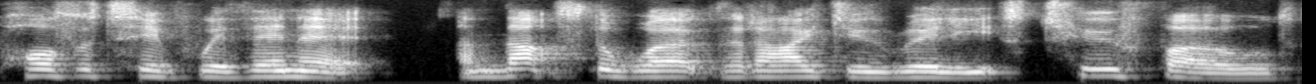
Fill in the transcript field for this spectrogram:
positive within it. And that's the work that I do really. It's twofold.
